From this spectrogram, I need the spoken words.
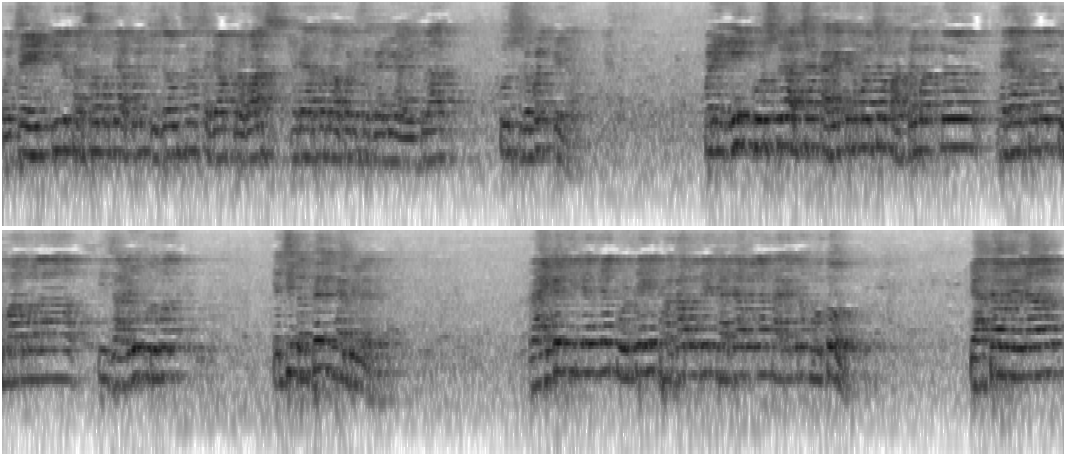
म्हणजे एक दीड तासामध्ये आपण जिजाऊचा सगळा प्रवास खऱ्या अर्थानं आपण सगळ्यांनी ऐकला तो श्रवण केला. पण एक गोष्ट आजच्या कार्यक्रमाच्या माध्यमातून खऱ्या अर्थानं तुम्हाला ती जाणीवपूर्वक याची दखल घ्यावी लागेल. रायगड जिल्ह्यातल्या कोणत्याही भागामध्ये ज्या ज्या वेळेला कार्यक्रम होतो त्या त्या वेळेला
